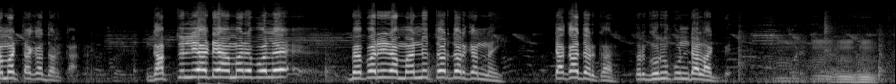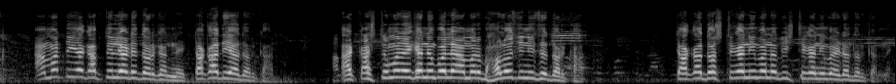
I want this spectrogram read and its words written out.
আমার টাকা দরকার। গাবতলি হাটে আমারে বলে ব্যাপারীরা মান্য তোর দরকার নাই টাকা দরকার তোর গরু কোনটা লাগবে? আমার থেকে গাবতলি হাটে দরকার নেই টাকা দেওয়া দরকার। আর কাস্টমার এখানে বলে আমার ভালো জিনিসের দরকার। টাকা দশ টাকা নিবা না বিশ টাকা নিবা এটা দরকার নেই।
